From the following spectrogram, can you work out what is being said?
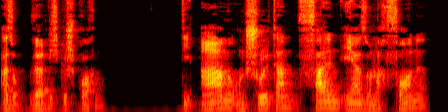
also wörtlich gesprochen? Die Arme und Schultern fallen eher so nach vorne,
